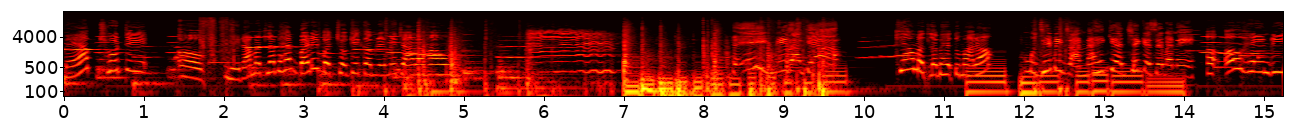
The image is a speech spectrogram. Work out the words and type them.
मैं अब छोटे अ, मेरा मतलब है बड़े बच्चों के कमरे में जा रहा हूँ। मेरा क्या? क्या मतलब है तुम्हारा? मुझे भी जानना है कि अच्छे कैसे बने। ओ हेनरी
